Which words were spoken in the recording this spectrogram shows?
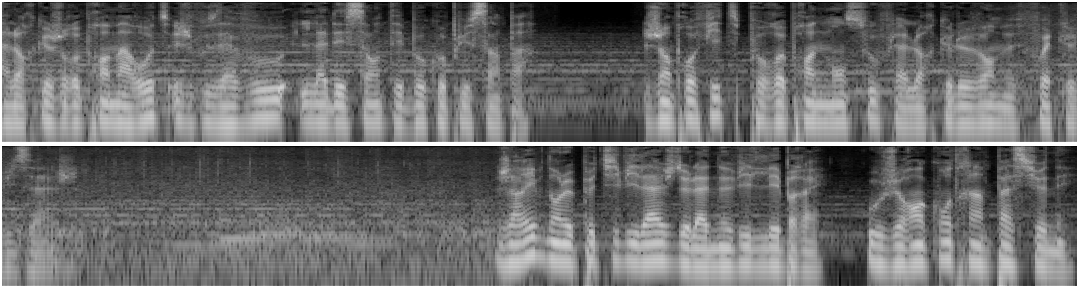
Alors que je reprends ma route, je vous avoue, la descente est beaucoup plus sympa. J'en profite pour reprendre mon souffle alors que le vent me fouette le visage. J'arrive dans le petit village de la Neuville-les-Brais, où je rencontre un passionné.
